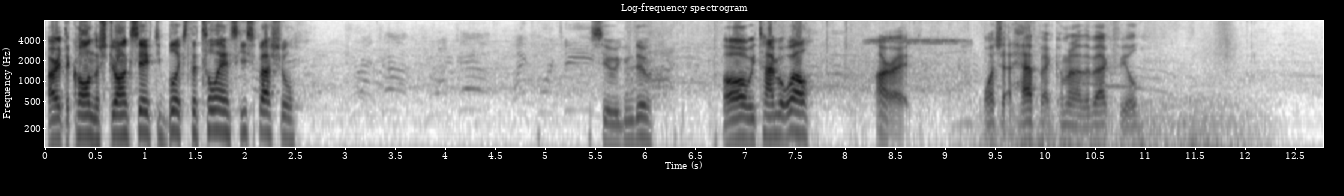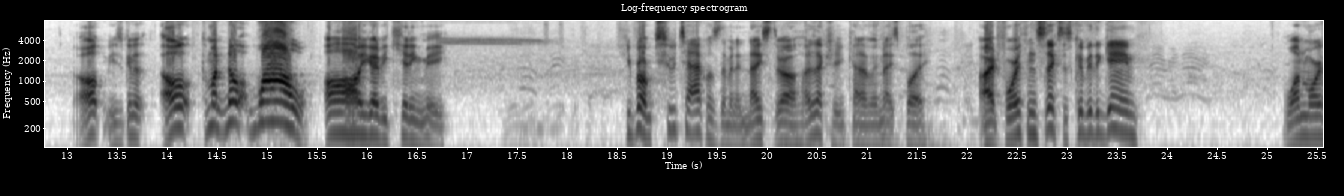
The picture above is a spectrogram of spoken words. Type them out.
Alright, they're calling the strong safety blitz, the Talansky special. Let's see what we can do. Oh, we time it well. Alright. Watch that halfback coming out of the backfield. Oh, he's gonna... Oh, come on. No. Wow. Oh, you gotta be kidding me. He broke two tackles them in a nice throw. That was actually kind of a nice play. Alright, fourth and six. This could be the game. One more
